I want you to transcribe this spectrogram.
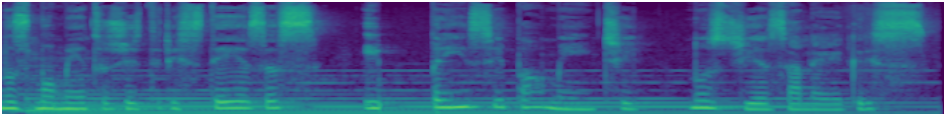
nos momentos de tristezas e principalmente nos dias alegres.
